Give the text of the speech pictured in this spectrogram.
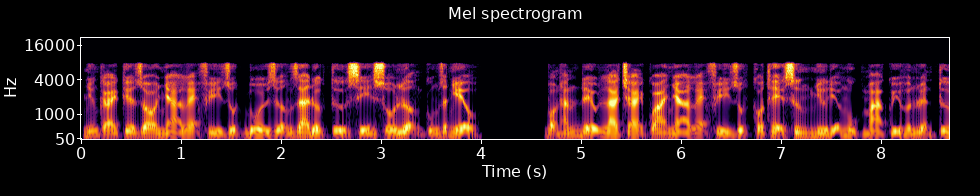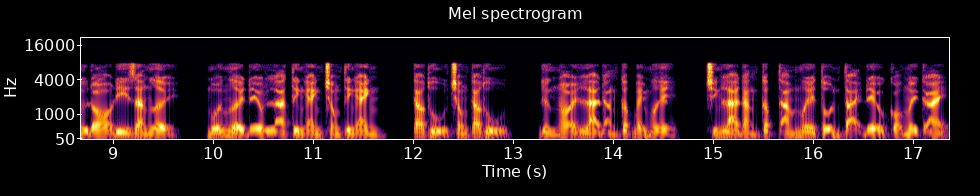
những cái kia do nhà lệ phi rụt bồi dưỡng ra được tử sĩ số lượng cũng rất nhiều. Bọn hắn đều là trải qua nhà lệ phì rụt có thể xưng như địa ngục ma quỷ huấn luyện từ đó đi ra người, mỗi người đều là tinh anh trong tinh anh, cao thủ trong cao thủ, đừng nói là đẳng cấp 70, chính là đẳng cấp 80 tồn tại đều có mấy cái.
